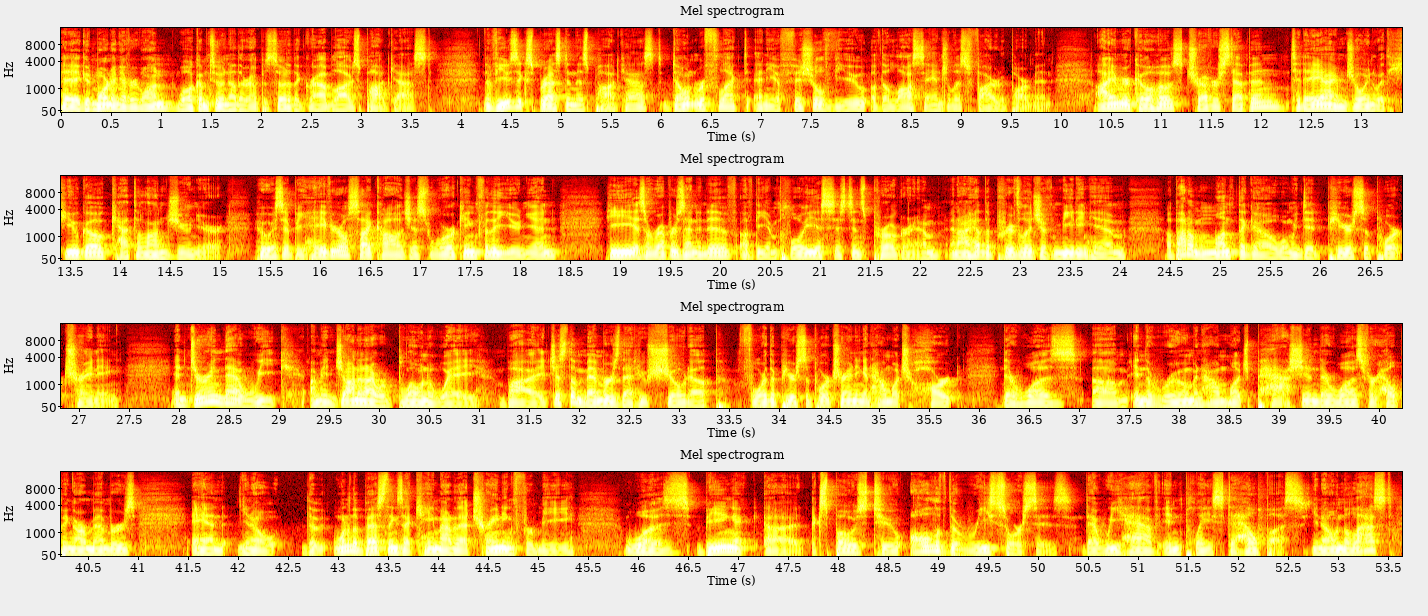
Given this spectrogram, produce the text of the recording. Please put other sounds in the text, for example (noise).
Hey, good morning, everyone. Welcome to another episode of the Grab Lives podcast. The views expressed in this podcast don't reflect any official view of the Los Angeles Fire Department. I am your co host, Trevor Steppen. Today I am joined with Hugo Catalan Jr., who is a behavioral psychologist working for the union. He is a representative of the Employee Assistance Program, and I had the privilege of meeting him about a month ago when we did peer support training. And during that week, I mean, John and I were blown away by just the members that who showed up for the peer support training and how much heart there was um, in the room and how much passion there was for helping our members. And you know, the one of the best things that came out of that training for me was being uh, exposed to all of the resources that we have in place to help us. You know, in the last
